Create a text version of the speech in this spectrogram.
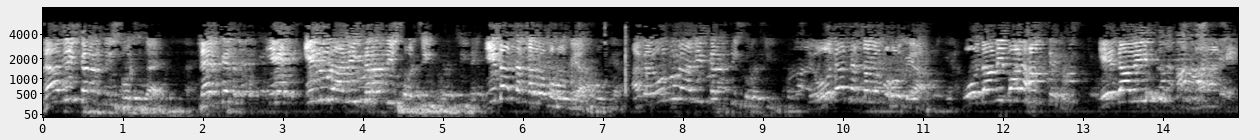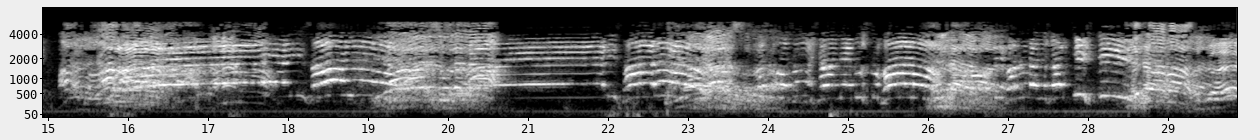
راضی کرنے کی سوچتا ہے۔ لیکن یہ راضی کرنے کی سوچی یہ تقرب ہو گیا۔ اگر وہ راضی کرنے کی سوچی وہ تقرب ہو گیا وہ بھی بڑا حق یہ بھی جو ہے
